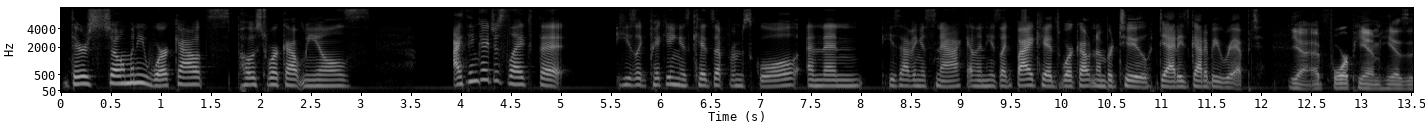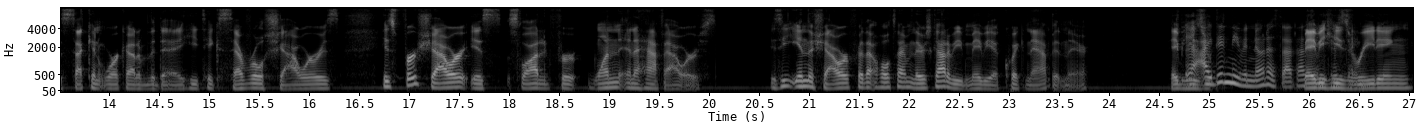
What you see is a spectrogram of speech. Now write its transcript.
There's so many workouts, post workout meals. I think I just liked that he's like picking his kids up from school, and then he's having a snack, and then he's like, "Bye, kids. Workout number two. Daddy's got to be ripped." Yeah, at 4 p.m., he has his second workout of the day. He takes several showers. His first shower is slotted for one and a half hours. Is he in the shower for that whole time? There's got to be maybe a quick nap in there. Maybe Yeah, he's I didn't even notice that. That's maybe he's reading,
